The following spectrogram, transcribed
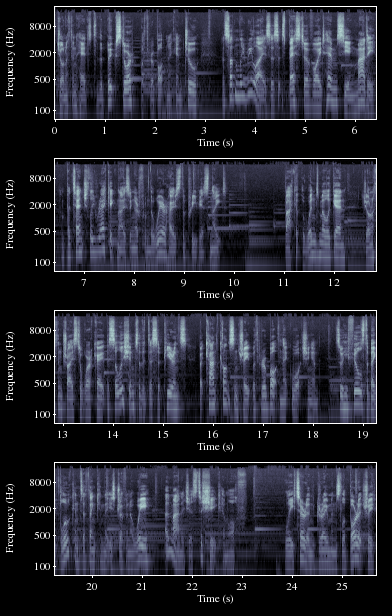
Jonathan heads to the bookstore with Robotnik in tow and suddenly realises it's best to avoid him seeing Maddie and potentially recognising her from the warehouse the previous night. Back at the windmill again, Jonathan tries to work out the solution to the disappearance, but can't concentrate with Robotnik watching him, so he fools the big bloke into thinking that he's driven away and manages to shake him off. Later, in Graumann's laboratory,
